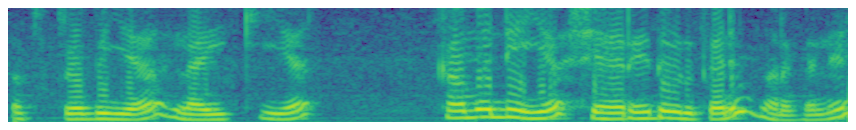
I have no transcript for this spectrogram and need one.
സബ്സ്ക്രൈബ് ചെയ്യുക ലൈക്ക് ചെയ്യുക കമന്റ് ചെയ്യുക ഷെയർ ചെയ്ത് കൊടുക്കാനും മറക്കല്ലേ?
